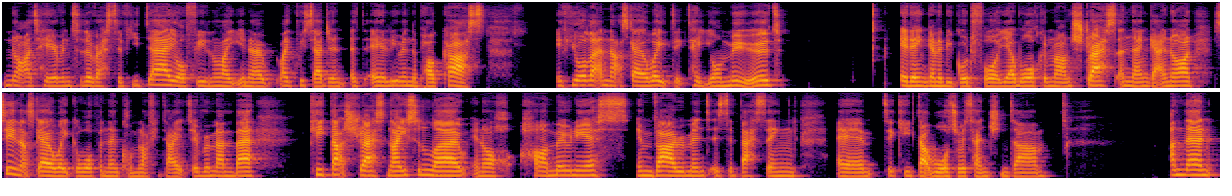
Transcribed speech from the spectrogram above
not adhering to the rest of your day or feeling like, you know, like we said in, earlier in the podcast, if you're letting that scale weight dictate your mood, it ain't going to be good for you walking around stress and then getting on, seeing that scale weight go up and then coming off your diet. So remember, keep that stress nice and low in a harmonious environment is the best thing um, to keep that water retention down. And then,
